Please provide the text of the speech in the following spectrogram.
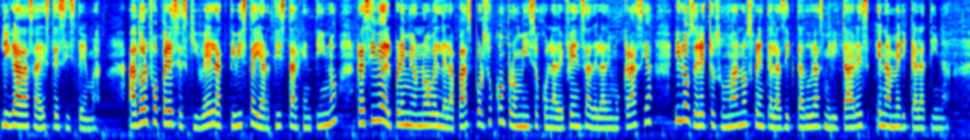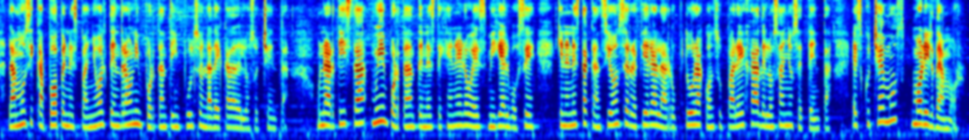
ligadas a este sistema. Adolfo Pérez Esquivel, activista y artista argentino, recibe el Premio Nobel de la Paz por su compromiso con la defensa de la democracia y los derechos humanos frente a las dictaduras militares en América Latina. La música pop en español tendrá un importante impulso en la década de los 80. Un artista muy importante en este género es Miguel Bosé, quien en esta canción se refiere a la ruptura con su pareja de los años 70. Escuchemos Morir de Amor.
